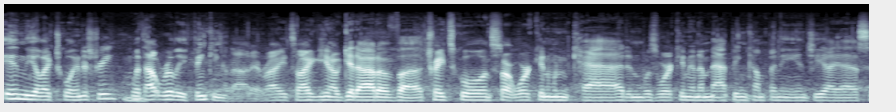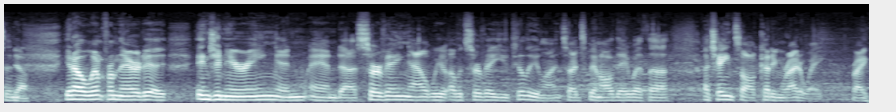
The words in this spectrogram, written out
in the electrical industry without really thinking about it, right? So I, you know, get out of uh, trade school and start working in CAD and was working in a mapping company in GIS, and Yeah. you know, went from there to engineering and and uh, surveying out. We, I would survey utility lines, so I'd spend all day with a, a chainsaw cutting right away. Right,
